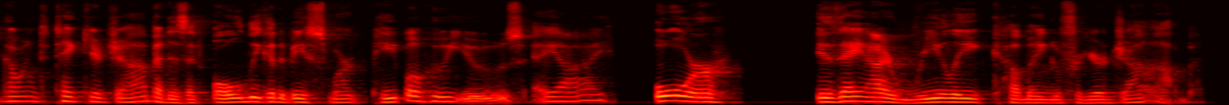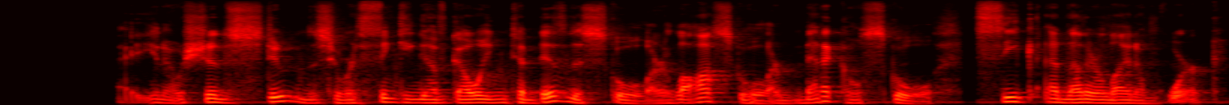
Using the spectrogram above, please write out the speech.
going to take your job? And is it only going to be smart people who use AI? Or is AI really coming for your job? Uh, you know, should students who are thinking of going to business school or law school or medical school seek another line of work?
